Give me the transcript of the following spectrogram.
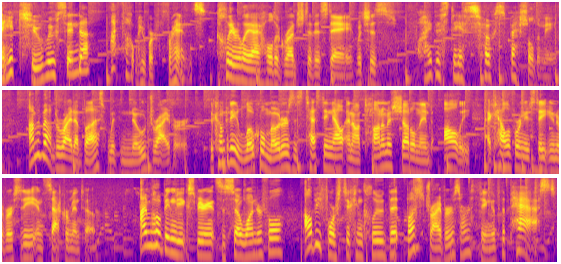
Et tu, Lucinda? I thought we were friends. Clearly I hold a grudge to this day, which is why this day is so special to me. I'm about to ride a bus with no driver. The company Local Motors is testing out an autonomous shuttle named Olli at California State University in Sacramento. I'm hoping the experience is so wonderful, I'll be forced to conclude that bus drivers are a thing of the past.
